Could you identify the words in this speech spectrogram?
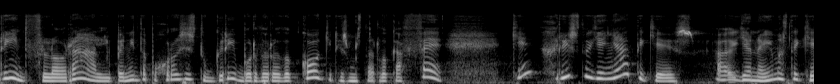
print, floral, 50 αποχρώσεις του γκρι, μπορδοροδοκόκκινες, μουσταρδοκαφέ και χριστουγεννιάτικες για να είμαστε και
